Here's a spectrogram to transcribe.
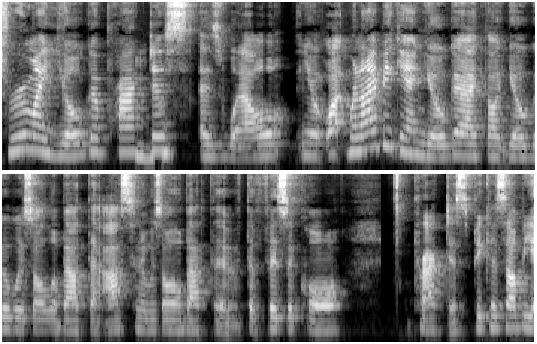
through my yoga mm-hmm. practice mm-hmm. as well. You know, when I began yoga, I thought yoga was all about the asana, it was all about the the physical practice because I'll be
